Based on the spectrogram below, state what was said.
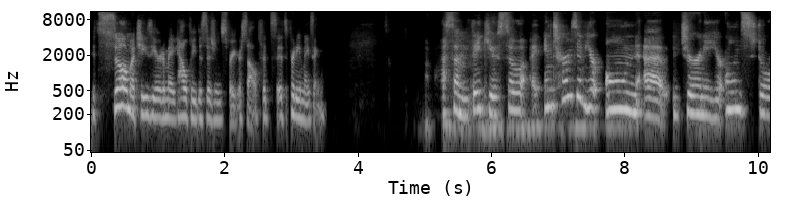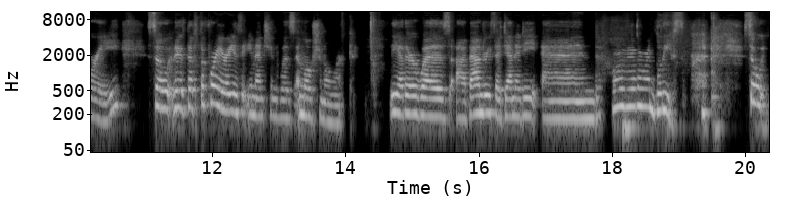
it's so much easier to make healthy decisions for yourself. It's it's pretty amazing awesome thank you so in terms of your own uh, journey your own story so the, the, four areas that you mentioned was emotional work. The other was uh, boundaries, identity, and what was the other one? Beliefs. so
